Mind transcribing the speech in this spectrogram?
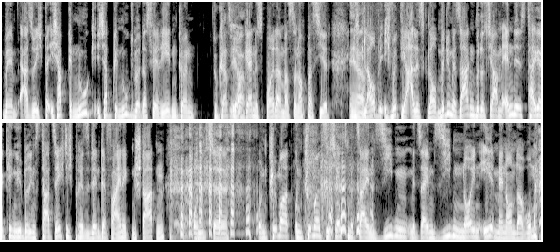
wenn- also ich ich habe genug, ich habe genug über das wir reden können. Du kannst mir Ja. auch gerne spoilern, was da noch passiert. Ich Ja. glaube, ich würde dir alles glauben. Wenn du mir sagen würdest, ja, am Ende ist Tiger King übrigens tatsächlich Präsident der Vereinigten Staaten und äh, und kümmert und kümmert sich jetzt mit seinen sieben mit seinen sieben neuen Ehemännern darum.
